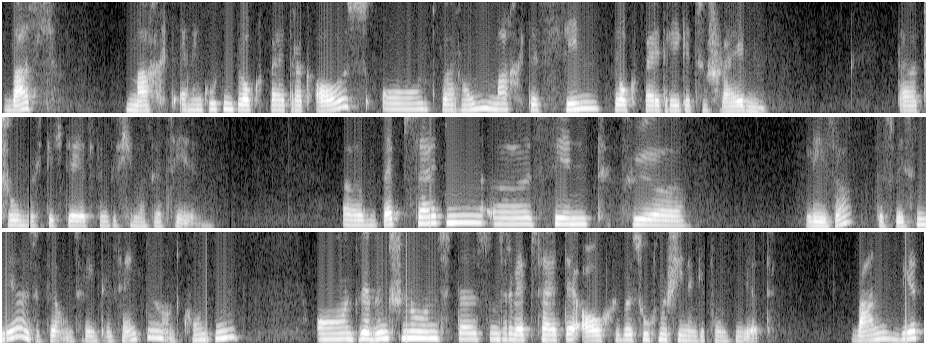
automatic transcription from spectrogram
Was macht einen guten Blogbeitrag aus und warum macht es Sinn, Blogbeiträge zu schreiben? Dazu möchte ich dir jetzt ein bisschen was erzählen. Äh, Webseiten äh, sind für Leser, das wissen wir, also für unsere Interessenten und Kunden. Und wir wünschen uns, dass unsere Webseite auch über Suchmaschinen gefunden wird. Wann wird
